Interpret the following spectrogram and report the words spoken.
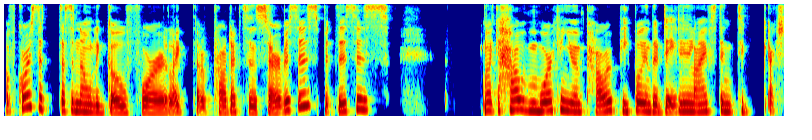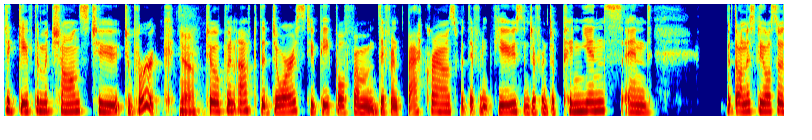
Of course, that doesn't only go for like their products and services, but this is like how more can you empower people in their daily lives than to actually give them a chance to to work? Yeah. To open up the doors to people from different backgrounds with different views and different opinions and but honestly also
